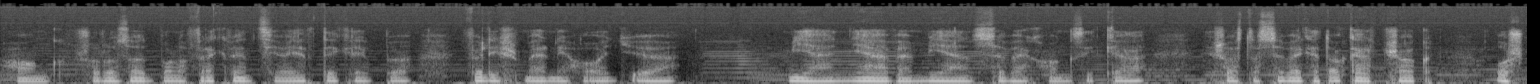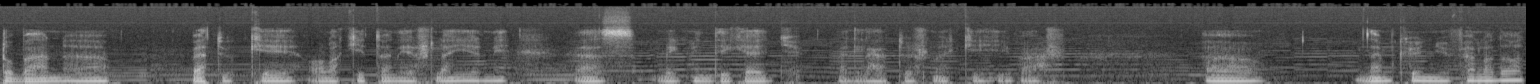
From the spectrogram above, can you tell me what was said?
hang sorozatból, a frekvencia értékekből fölismerni, hogy milyen nyelven, milyen szöveg hangzik el, és azt a szöveget akár csak ostobán betűkké alakítani és leírni, ez még mindig egy meglehetős nagy kihívás. Nem könnyű feladat,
